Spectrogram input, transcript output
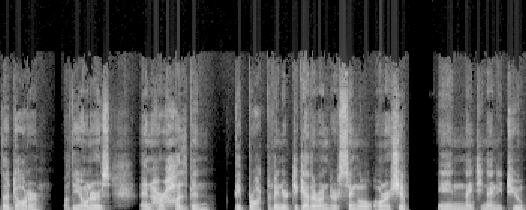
The daughter of the owners and her husband, they brought the vineyard together under single ownership in 1992.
